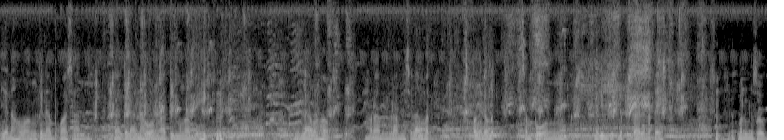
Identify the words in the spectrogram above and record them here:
Yan na ho ang kinabukasan. Gagala na ho ang ating mga bihik. Yan lamang ho. Maraming maraming salamat sa Panginoon at sampu ang naging big na pagkalalaki at malulusog.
